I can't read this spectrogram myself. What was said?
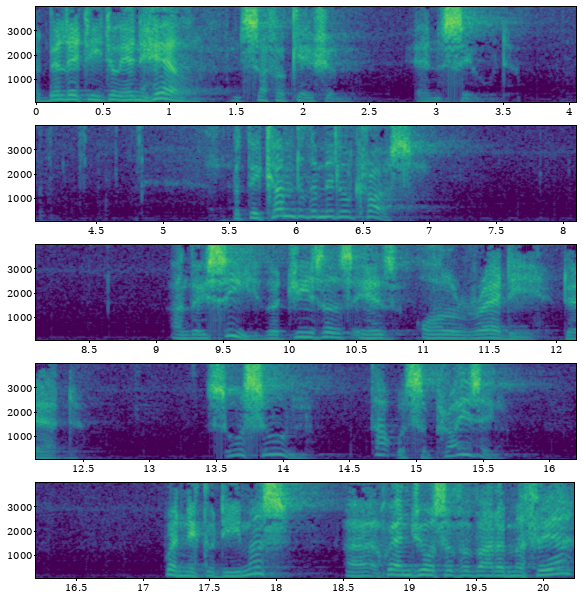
Ability to inhale suffocation ensued. But they come to the middle cross and they see that Jesus is already dead. So soon. That was surprising. When Nicodemus, uh, when Joseph of Arimathea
